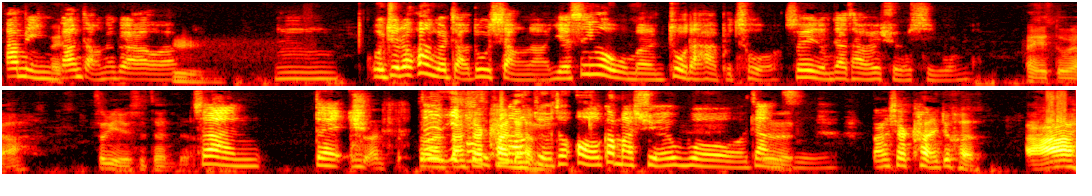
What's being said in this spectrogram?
阿敏，你刚讲那个，嗯嗯，我觉得换个角度想了，也是因为我们做的还不错，所以人家才会学习我们。哎，对啊，这个也是真的。虽然。对，就是一开始看到觉得说，哦，干嘛学我这样子？当下看了就很啊，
